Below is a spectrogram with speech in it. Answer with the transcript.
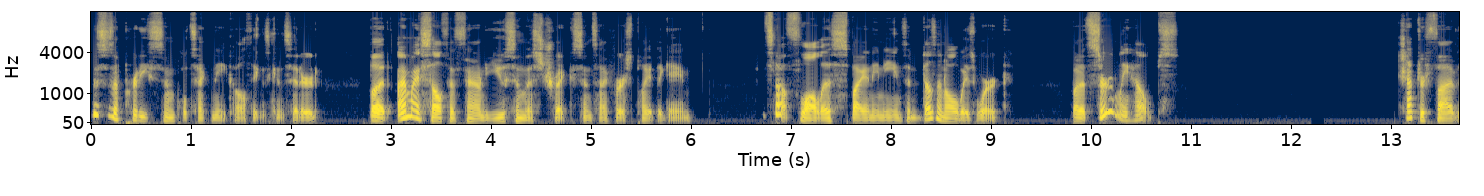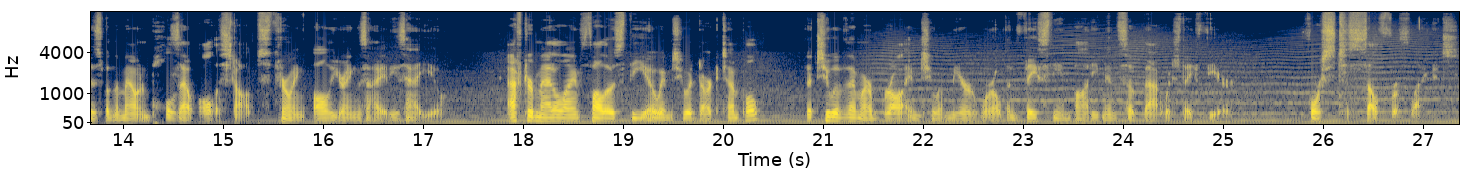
This is a pretty simple technique, all things considered, but I myself have found use in this trick since I first played the game. It's not flawless by any means, and it doesn't always work, but it certainly helps. Chapter 5 is when the mountain pulls out all the stops, throwing all your anxieties at you. After Madeline follows Theo into a dark temple, the two of them are brought into a mirror world and face the embodiments of that which they fear, forced to self reflect.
